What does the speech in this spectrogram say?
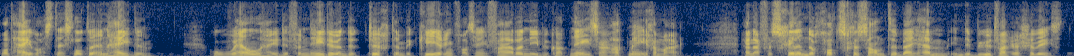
want hij was tenslotte een heiden hoewel hij de vernederende tucht en bekering van zijn vader Nebukadnezar had meegemaakt en er verschillende godsgezanten bij hem in de buurt waren geweest.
